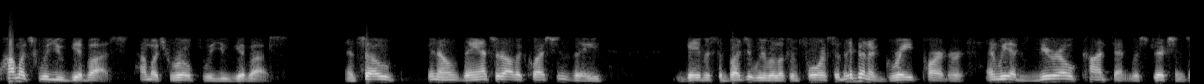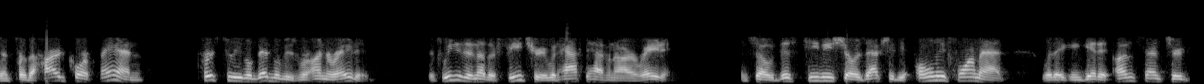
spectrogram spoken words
How much will you give us? How much rope will you give us? And so you know they answered all the questions. They gave us the budget we were looking for. So they've been a great partner, and we have zero content restrictions. And for the hardcore fan, first two Evil Dead movies were unrated. If we did another feature, it would have to have an R rating. And so this TV show is actually the only format where they can get it uncensored,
